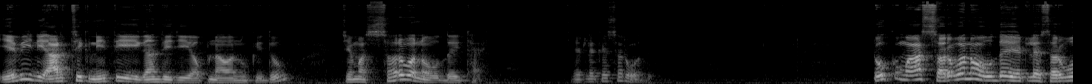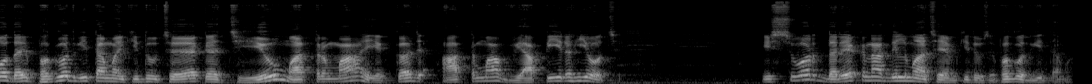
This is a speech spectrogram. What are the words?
એવી આર્થિક નીતિ ગાંધીજીએ અપનાવવાનું કીધું, જેમાં સર્વનો ઉદય થાય, એટલે કે સર્વોદય. ટૂંકમાં સર્વનો ઉદય એટલે સર્વોદય ભગવદ્ ગીતામાં કીધું છે કે જીવ માત્રમાં એક જ આત્મા વ્યાપી રહ્યો છે. ઈશ્વર દરેકના દિલમાં છે એમ કીધું છે ભગવદ્ ગીતામાં.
